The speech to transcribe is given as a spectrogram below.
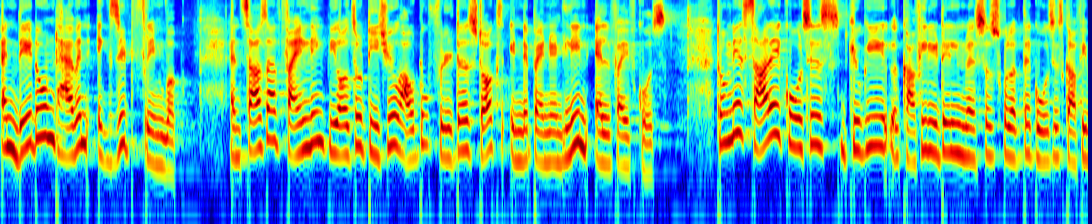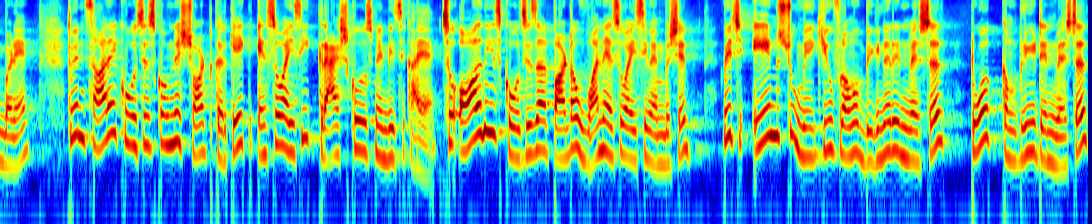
and they don't have an exit framework and साथ साथ finally we also teach you how to filter stocks independently in L five course तो हमने सारे कोर्सेज क्योंकि काफ़ी रिटेल इन्वेस्टर्स को लगता है कोर्सेज काफ़ी बड़े हैं तो इन सारे कोर्सेज को हमने शॉर्ट करके एक एस क्रैश कोर्स में भी सिखाया है। So all these courses are part of one S membership which aims to make you from a beginner investor to a complete investor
